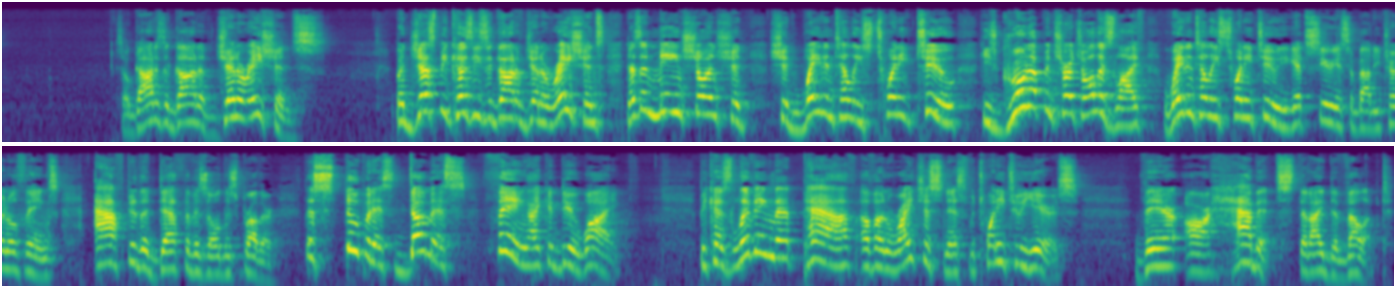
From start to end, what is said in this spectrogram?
So God is a God of generations. But just because he's a God of generations doesn't mean Sean should, should wait until he's 22. He's grown up in church all his life. Wait until he's 22 to get serious about eternal things after the death of his oldest brother. The stupidest, dumbest thing I could do. Why? Because living that path of unrighteousness for 22 years, there are habits that I developed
